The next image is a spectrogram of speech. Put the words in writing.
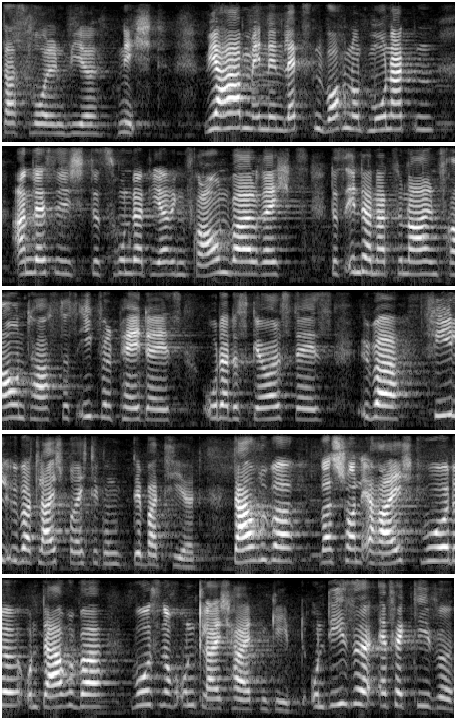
das wollen wir nicht. Wir haben in den letzten Wochen und Monaten anlässlich des 100-jährigen Frauenwahlrechts des Internationalen Frauentags, des Equal Pay Days oder des Girls Days über viel über Gleichberechtigung debattiert, darüber, was schon erreicht wurde, und darüber, wo es noch Ungleichheiten gibt. Und diese effektive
